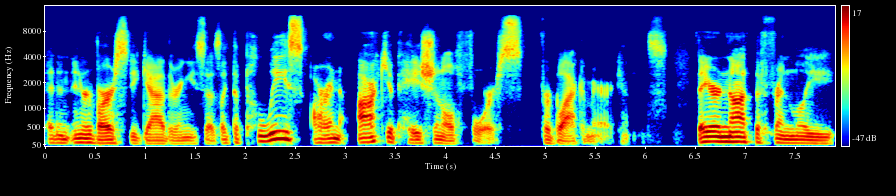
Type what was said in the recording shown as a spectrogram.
at an intervarsity gathering, he says, like the police are an occupational force for Black Americans. They are not the friendly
